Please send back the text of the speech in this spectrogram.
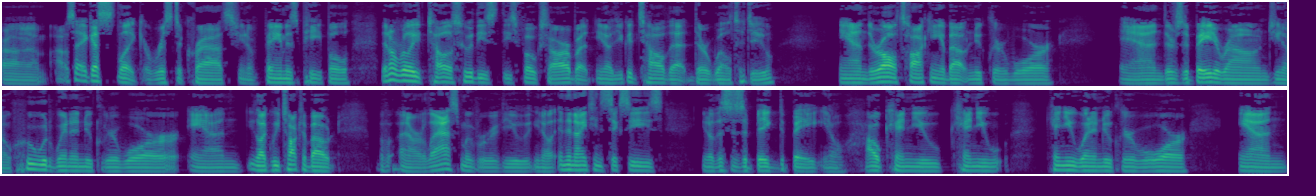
um, I would say, I guess like aristocrats, you know, famous people. They don't really tell us who these, these folks are, but, you know, you could tell that they're well to do. And they're all talking about nuclear war and there's debate around you know who would win a nuclear war and like we talked about in our last movie review you know in the 1960s you know this is a big debate you know how can you can you can you win a nuclear war and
